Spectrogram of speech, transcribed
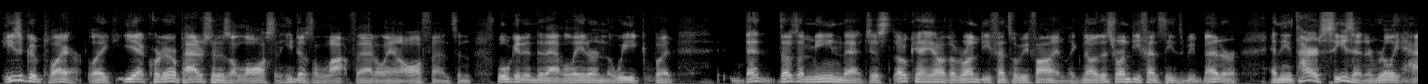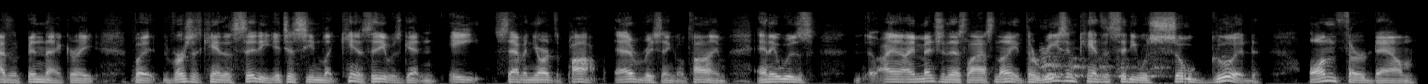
he's a good player. Like, yeah, Cordarrelle Patterson is a loss, and he does a lot for that Atlanta offense, and we'll get into that later in the week. But that doesn't mean that just okay, oh, the run defense will be fine. Like, no, this run defense needs to be better. And the entire season, it really hasn't been that great. But versus Kansas City, it just seemed like Kansas City was getting eight, seven yards a pop every single time, and it was. I, I mentioned this last night. The reason Kansas City was so good on third down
